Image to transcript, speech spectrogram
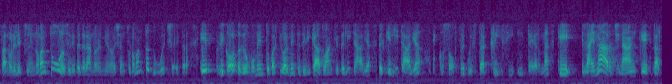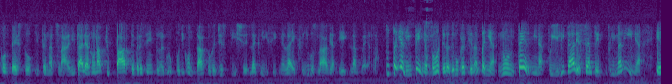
Fanno le elezioni nel 91, si ripeteranno nel 1992, eccetera. E ricordo che è un momento particolarmente delicato anche per l'Italia, perché l'Italia ecco, soffre questa crisi interna che la emargina anche dal contesto internazionale. L'Italia non ha più parte, per esempio, nel gruppo di contatto che gestisce la crisi nella ex Jugoslavia e la guerra. Tuttavia l'impegno a favore della democrazia in Albania non termina qui, l'Italia è sempre in prima linea e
